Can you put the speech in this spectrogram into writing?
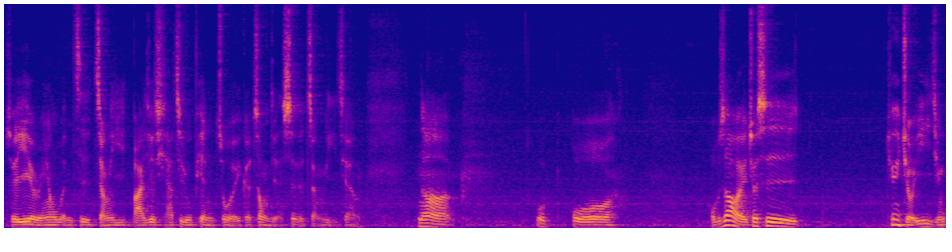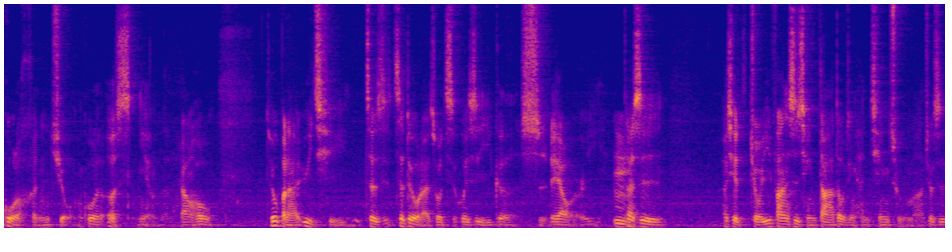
所以也有人用文字整理，把一些其他纪录片做一个重点式的整理，这样。那我我我不知道哎、就是因为九一已经过了很久，过了二十年了，然后。就我本来预期，这是这对我来说只会是一个史料而已。嗯但是，而且九一发生的事情大家都已经很清楚了嘛，就是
